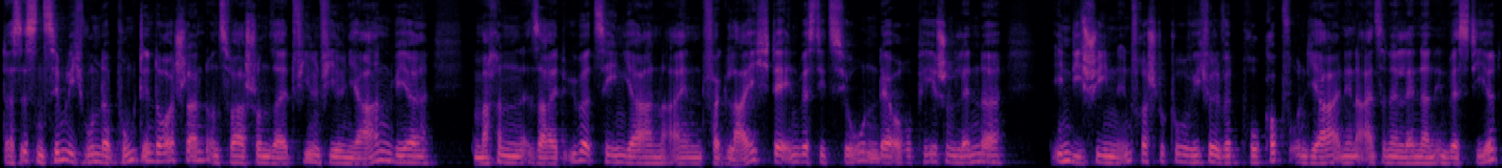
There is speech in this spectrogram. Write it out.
Das ist ein ziemlich wunder Punkt in Deutschland und zwar schon seit vielen, vielen Jahren. Wir machen seit über zehn Jahren einen Vergleich der Investitionen der europäischen Länder in die Schieneninfrastruktur, wie viel wird pro Kopf und Jahr in den einzelnen Ländern investiert.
